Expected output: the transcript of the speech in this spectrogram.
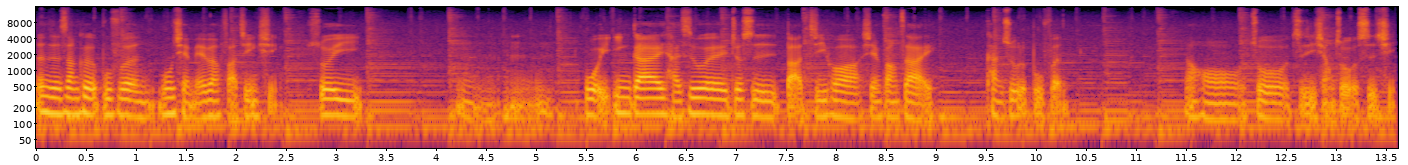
认真上课的部分目前没办法进行。所以，嗯，我应该还是会就是把计划先放在看书的部分，然后做自己想做的事情。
